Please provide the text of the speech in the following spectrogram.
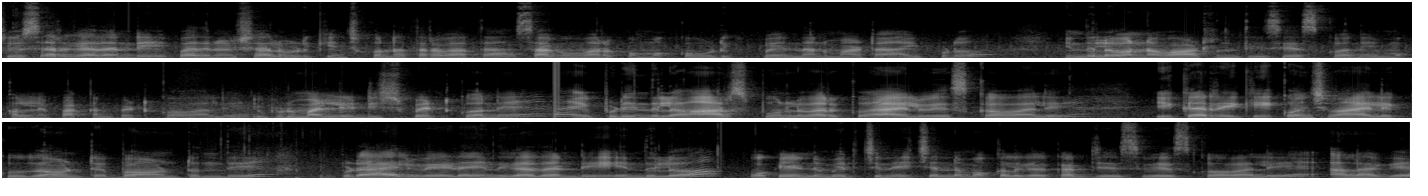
చూసారు కదండి పది నిమిషాలు ఉడికించుకున్న తర్వాత సగం వరకు ముక్క ఉడికిపోయిందనమాట. ఇప్పుడు ఇందులో ఉన్న వాటర్ని తీసేసుకొని ముక్కల్ని పక్కన పెట్టుకోవాలి. ఇప్పుడు మళ్ళీ డిష్ పెట్టుకొని ఇప్పుడు ఇందులో ఆరు స్పూన్ల వరకు ఆయిల్ వేసుకోవాలి. ఈ కర్రీకి కొంచెం ఆయిల్ ఎక్కువగా ఉంటే బాగుంటుంది. ఇప్పుడు ఆయిల్ వేడైంది కదండి ఇందులో ఒక ఎండుమిర్చిని చిన్న ముక్కలుగా కట్ చేసి వేసుకోవాలి. అలాగే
